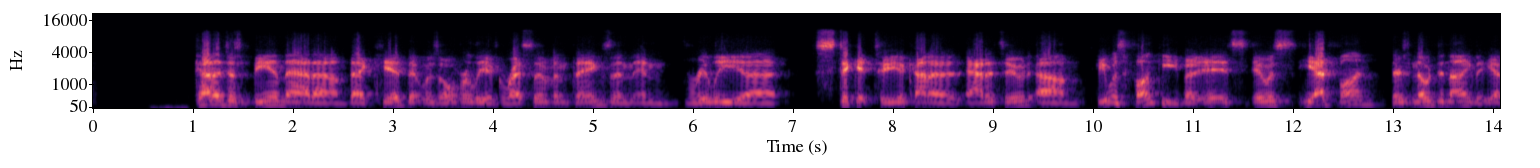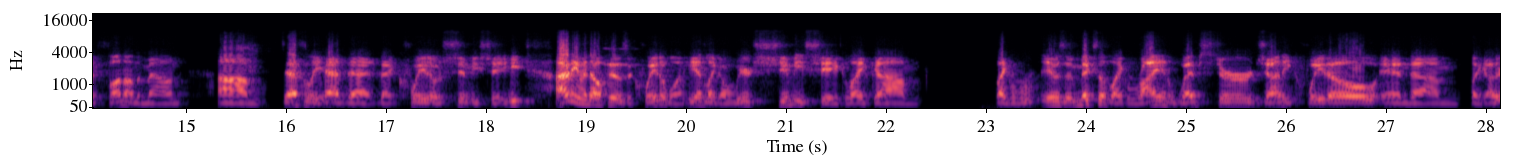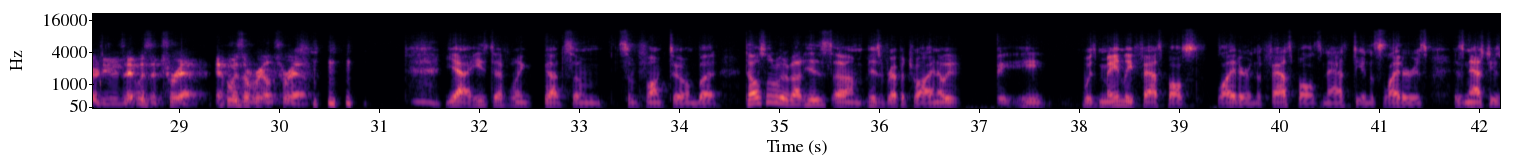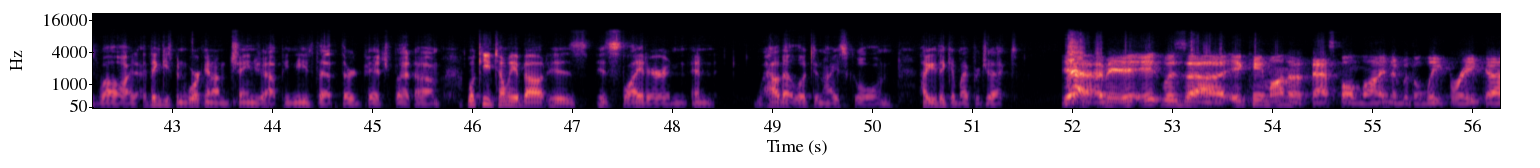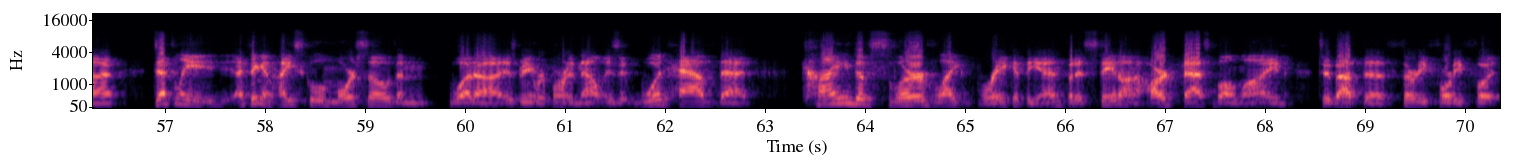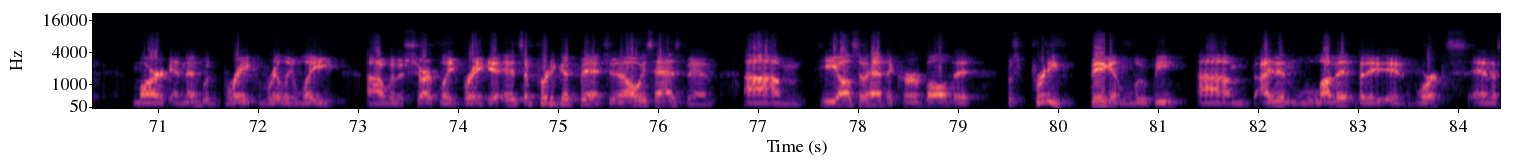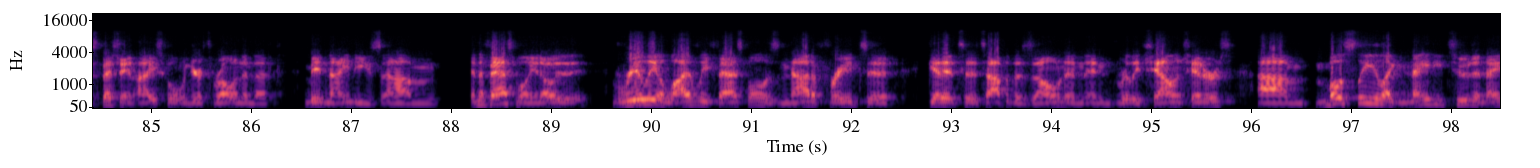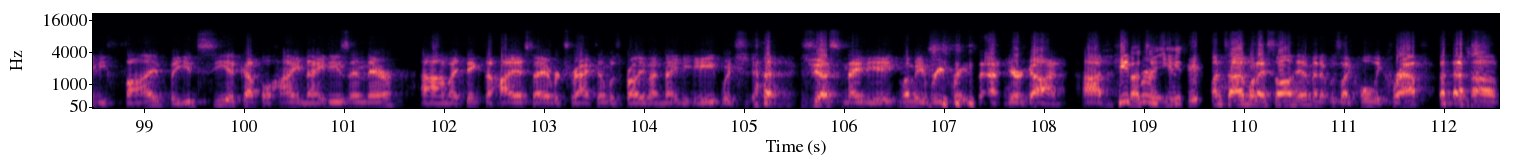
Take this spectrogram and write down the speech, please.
kind of just being that um, that kid that was overly aggressive and things and and really uh, stick it to you kind of attitude. Um, he was funky, but it's it was he had fun. There's no denying that he had fun on the mound. Um, definitely had that that Cueto shimmy shake. He I don't even know if it was a Cueto one. He had like a weird shimmy shake, like um, like it was a mix of like Ryan Webster, Johnny Cueto, and um, like other dudes. It was a trip. It was a real trip. yeah, he's definitely got some some funk to him. But tell us a little bit about his um his repertoire. I know he, he was mainly fastball slider, and the fastball is nasty, and the slider is is nasty as well. I, I think he's been working on a changeup. He needs that third pitch. But um, what can you tell me about his his slider and and how that looked in high school and how you think it might project? Yeah, I mean, it, it was uh, it came on a fastball line and with a late break. Uh, definitely, I think in high school more so than what uh, is being reported now is it would have that kind of slurve like break at the end, but it stayed on a hard fastball line to about the 30, 40 foot mark and then would break really late uh, with a sharp late break. It, it's a pretty good pitch, and it always has been. Um, he also had the curveball that was pretty big and loopy. Um, I didn't love it, but it, it, worked, and especially in high school when you're throwing in the mid 90s. Um, and the fastball, you know, really a lively fastball, is not afraid to get it to the top of the zone and, and really challenge hitters. Um, mostly like 92 to 95, but you'd see a couple high 90s in there. Um, I think the highest I ever tracked him was probably about 98, which just 98. Let me rephrase that. Dear God. Uh, he threw one time when I saw him, and it was like, holy crap. um,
